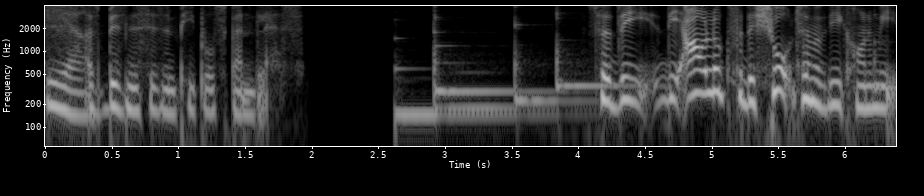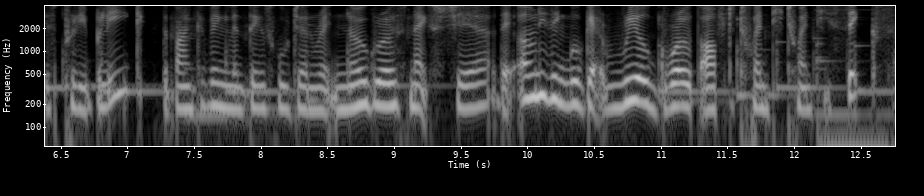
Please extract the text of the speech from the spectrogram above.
yeah. as businesses and people spend less. So the, the outlook for the short term of the economy is pretty bleak. The Bank of England thinks we'll generate no growth next year. They only think we'll get real growth after 2026.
